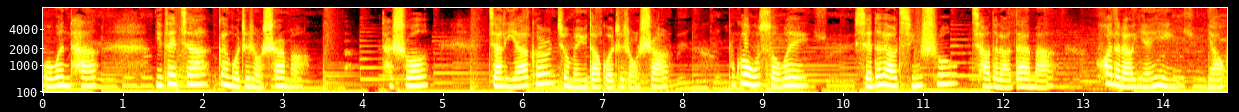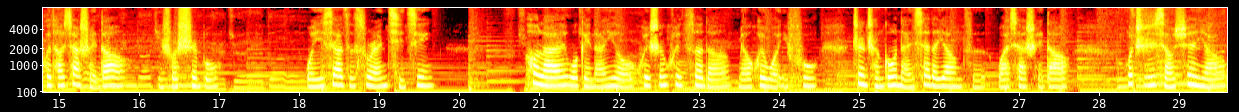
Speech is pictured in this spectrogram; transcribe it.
我问他：“你在家干过这种事儿吗？”他说：“家里压根儿就没遇到过这种事儿，不过无所谓，写得了情书，敲得了代码，画得了眼影，也要会掏下水道，你说是不？”我一下子肃然起敬。后来我给男友绘声绘色地描绘我一副郑成功南下的样子，挖下水道。我只是想炫耀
